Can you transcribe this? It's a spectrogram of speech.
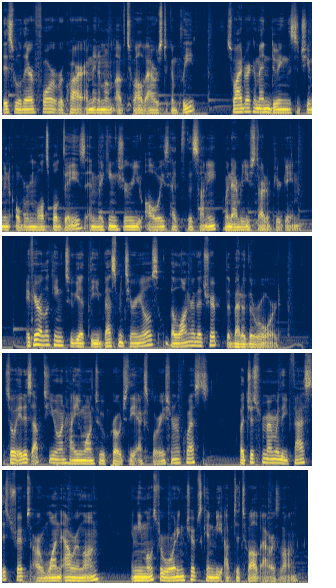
this will therefore require a minimum of 12 hours to complete, so I'd recommend doing this achievement over multiple days and making sure you always head to the Sunny whenever you start up your game. If you are looking to get the best materials, the longer the trip, the better the reward. So it is up to you on how you want to approach the exploration requests, but just remember the fastest trips are 1 hour long, and the most rewarding trips can be up to 12 hours long.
